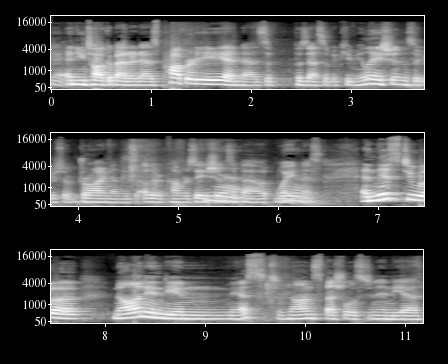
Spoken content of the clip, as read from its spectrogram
and you talk about it as property and as a possessive accumulation. So you're sort of drawing on these other conversations Yeah, about whiteness, and this to a non-Indianist, non-specialist in India,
